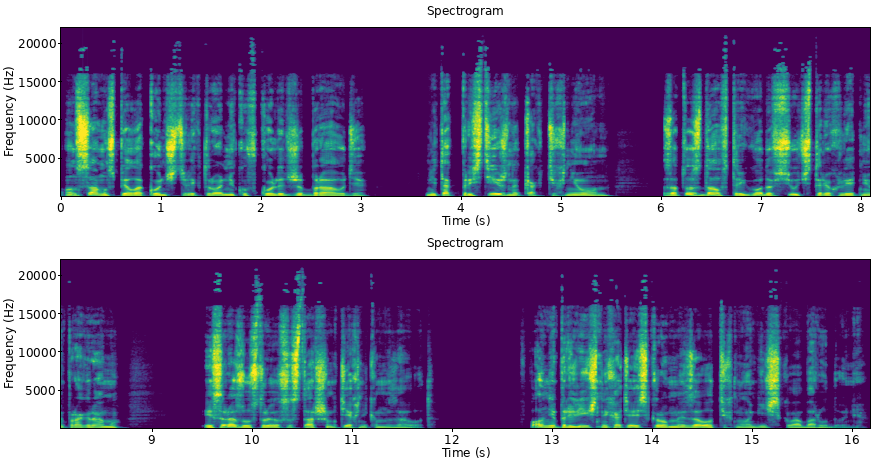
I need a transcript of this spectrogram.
он сам успел окончить электронику в колледже Брауде. Не так престижно, как Технион, зато сдал в три года всю четырехлетнюю программу и сразу устроился старшим техником на завод. Вполне приличный, хотя и скромный завод технологического оборудования.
